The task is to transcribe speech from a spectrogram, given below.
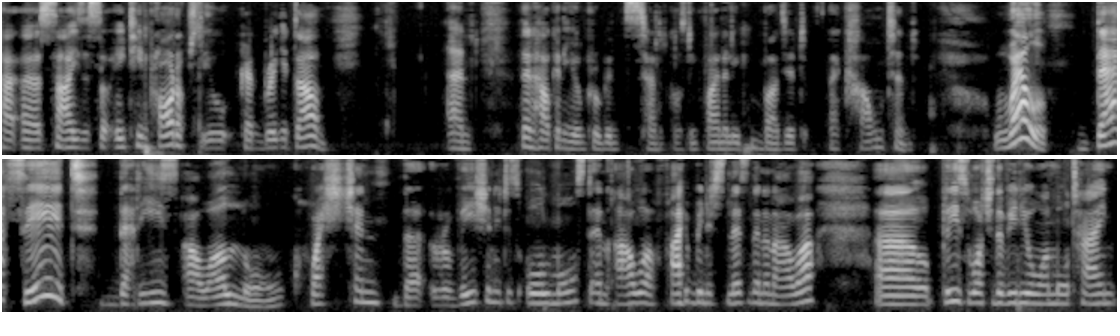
uh, sizes. So 18 products, you can bring it down. And then how can you improve in standard costing? Finally, budget accountant. Well, that's it. That is our long question. The revision, it is almost an hour, five minutes less than an hour. Uh, please watch the video one more time.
